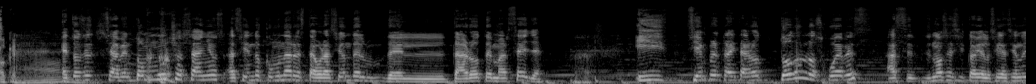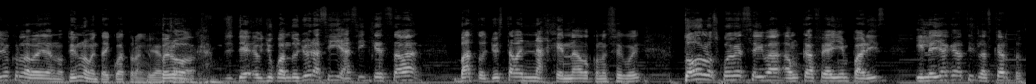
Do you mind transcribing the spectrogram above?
ok. Ah. Entonces se aventó muchos años haciendo como una restauración del, del tarot de Marsella. Y siempre trae tarot todos los jueves. Hace, no sé si todavía lo sigue haciendo. Yo creo que la verdad ya no. Tiene 94 años. Ya pero yo- cuando yo era así, así que estaba. Vato, yo estaba enajenado con ese güey. Todos los jueves se iba a un café ahí en París y leía gratis las cartas.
